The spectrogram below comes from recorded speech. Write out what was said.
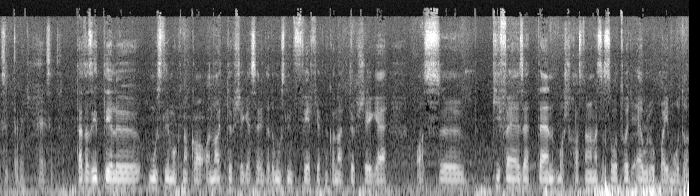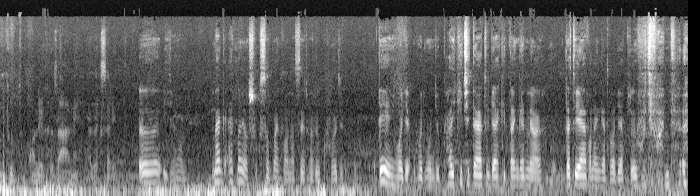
az itteni helyzetre. Tehát az itt élő muszlimoknak a, a nagy többsége szerinted, a muszlim férfiaknak a nagy többsége, az kifejezetten, most használom ezt a szót, hogy európai módon tud a nőkhöz állni ezek szerint. Ö, így van. Meg hát nagyon sokszor megvan azért velük, hogy tény, hogy, hogy mondjuk, ha egy kicsit el tudják itt engedni, a, tehát hogy el van engedve a gyeplő, úgymond,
